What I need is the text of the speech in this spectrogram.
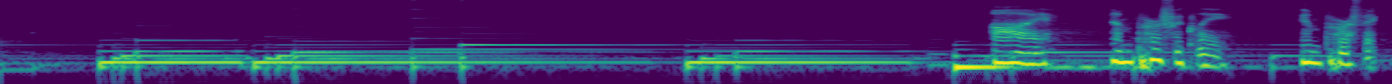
I am perfectly imperfect.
